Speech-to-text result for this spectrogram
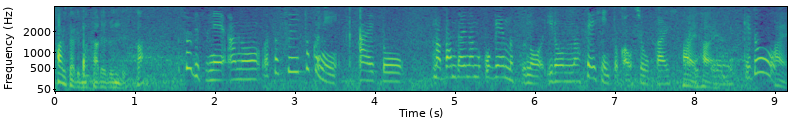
書いたりもされるんですか？そうですね。あの私特にあえっと。まあ、バンダイナムコゲームスのいろんな製品とかを紹介したりしてるんですけど、はいはい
